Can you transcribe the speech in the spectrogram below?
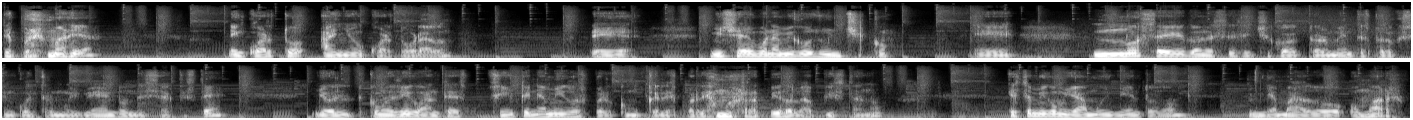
de primaria, en cuarto año, cuarto grado, eh, me hice buen amigo de un chico eh, no sé dónde está ese chico actualmente, espero que se encuentre muy bien, donde sea que esté. Yo, como les digo, antes sí tenía amigos, pero como que les perdía muy rápido la pista, ¿no? Este amigo me lleva muy bien todo, llamado Omar.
